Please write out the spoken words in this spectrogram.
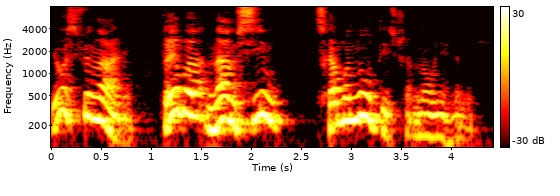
І ось в фіналі. Треба нам всім схаменутись, шановні глядачі.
